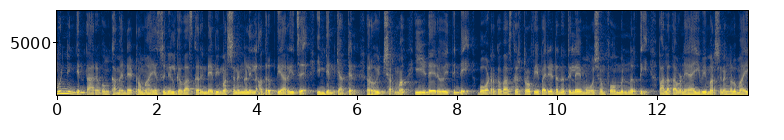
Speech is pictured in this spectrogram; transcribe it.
മുൻ ഇന്ത്യൻ താരവും കമന്റേറ്ററുമായ സുനിൽ ഗവാസ്കറിന്റെ വിമർശനങ്ങളിൽ അതൃപ്തി അറിയിച്ച് ഇന്ത്യൻ ക്യാപ്റ്റൻ രോഹിത് ശർമ്മ ഈയിടെ രോഹിത്തിന്റെ ബോർഡർ ഗവാസ്കർ ട്രോഫി പര്യടനത്തിലെ മോശം ഫോം മുൻനിർത്തി പലതവണയായി വിമർശനങ്ങളുമായി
